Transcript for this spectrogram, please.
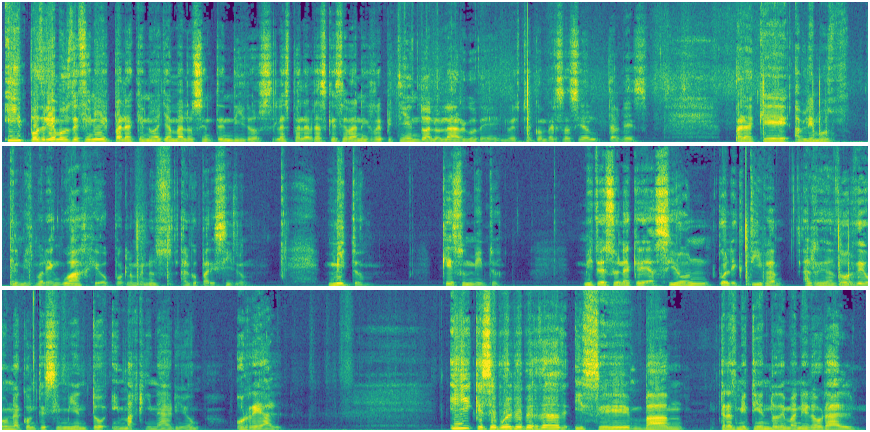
Y podríamos definir, para que no haya malos entendidos, las palabras que se van a ir repitiendo a lo largo de nuestra conversación, tal vez, para que hablemos el mismo lenguaje o por lo menos algo parecido. Mito. ¿Qué es un mito? Mito es una creación colectiva alrededor de un acontecimiento imaginario o real. Y que se vuelve verdad y se va transmitiendo de manera oral.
